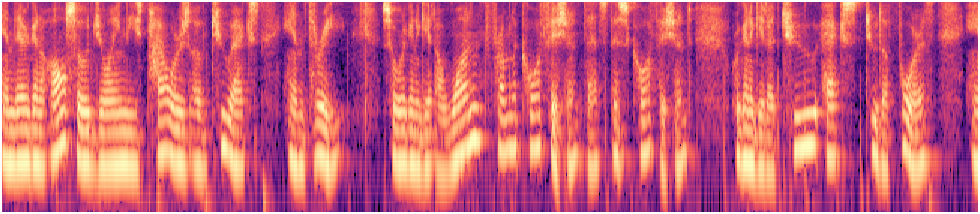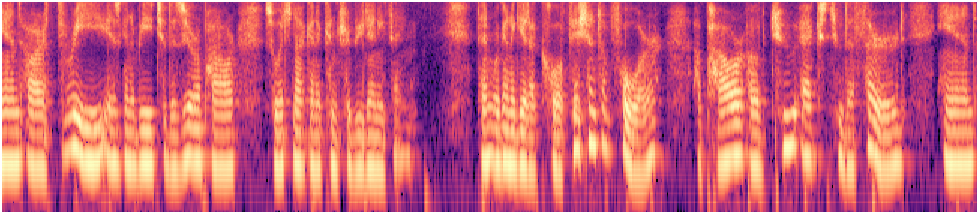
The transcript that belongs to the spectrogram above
and they're going to also join these powers of 2x and 3. So we're going to get a 1 from the coefficient, that's this coefficient. We're going to get a 2x to the fourth, and our 3 is going to be to the 0 power, so it's not going to contribute anything. Then we're going to get a coefficient of 4, a power of 2x to the third, and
